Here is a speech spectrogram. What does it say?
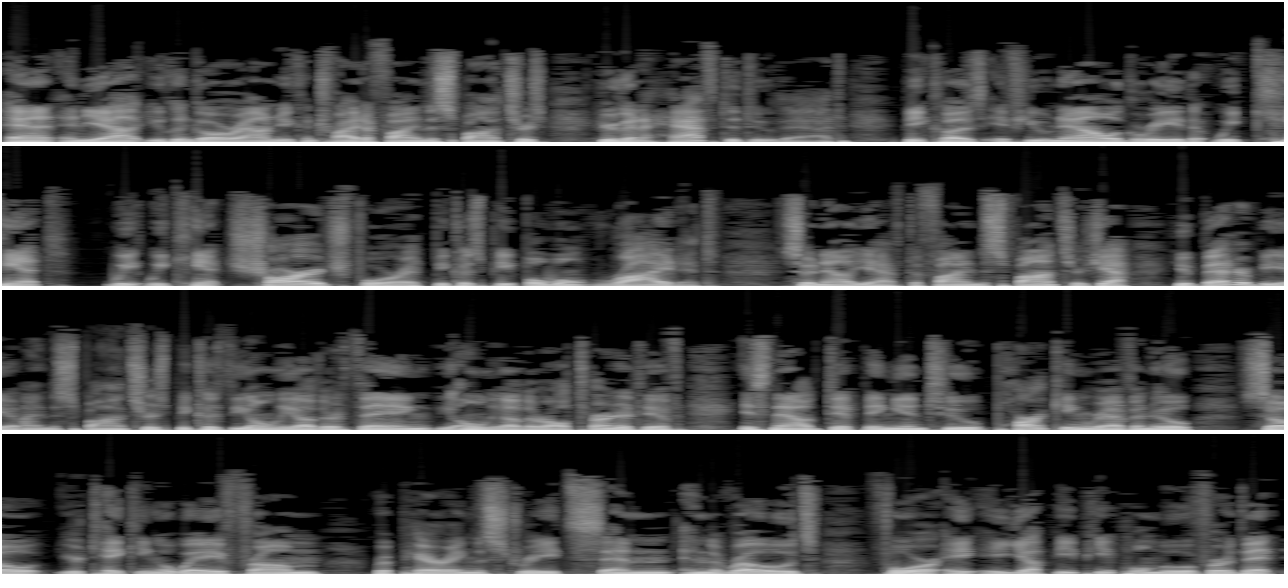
And, and yeah, you can go around, you can try to find the sponsors. You're going to have to do that because if you now agree that we can't we, we can't charge for it because people won't ride it. So now you have to find the sponsors. Yeah, you better be able to find the sponsors because the only other thing, the only other alternative is now dipping into parking revenue. So you're taking away from repairing the streets and, and the roads for a, a yuppie people mover that,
